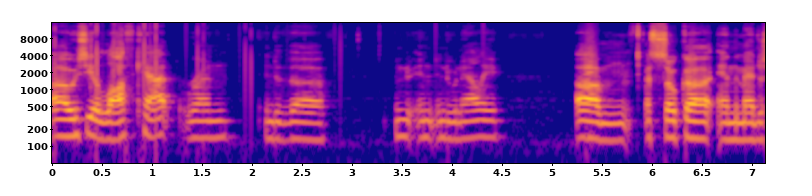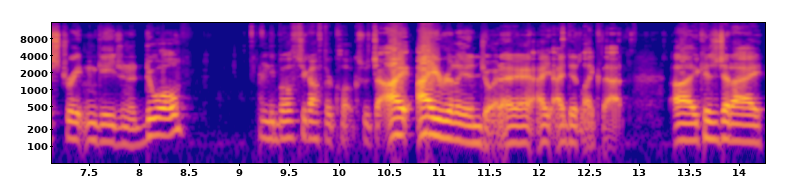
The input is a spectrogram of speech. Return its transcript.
Uh, we see a Loth cat run into the in, in, into an alley. Um, Ahsoka and the Magistrate engage in a duel and they both took off their cloaks, which I, I really enjoyed. I, I, I did like that because uh, Jedi,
